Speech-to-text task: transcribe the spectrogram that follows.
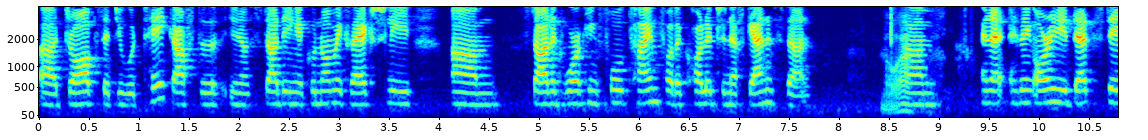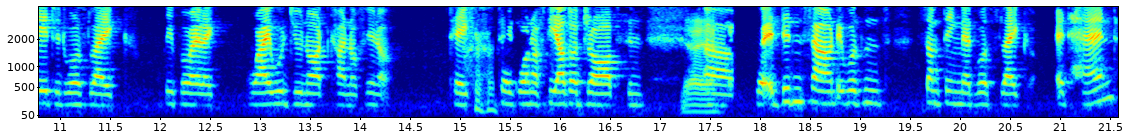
uh, jobs that you would take after, you know, studying economics, I actually um, started working full time for the college in Afghanistan. Oh, wow. Um, and I, I think already at that stage, it was like people were like, why would you not kind of, you know, take take one of the other jobs and yeah, yeah. Uh, it didn't sound it wasn't something that was like at hand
